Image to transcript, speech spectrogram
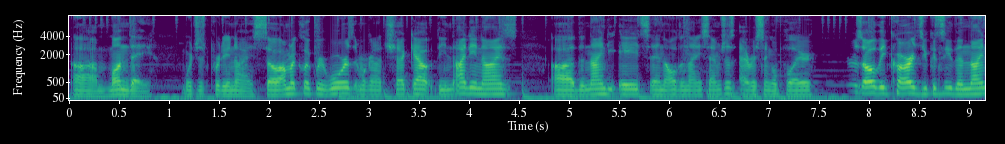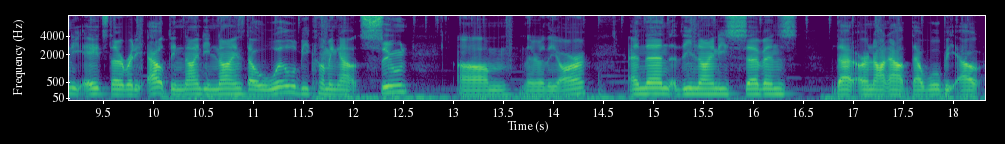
uh, Monday, which is pretty nice. So I'm going to click rewards and we're going to check out the 99s uh, the 98s, and all the 97s, just every single player. Here's all the cards. You can see the 98s that are already out, the 99s that will be coming out soon. Um, there they are. And then the 97s that are not out that will be out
